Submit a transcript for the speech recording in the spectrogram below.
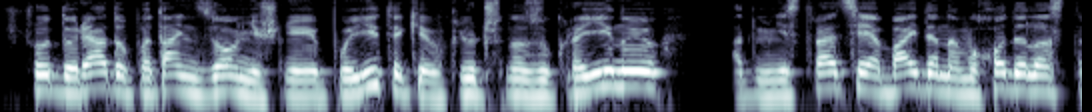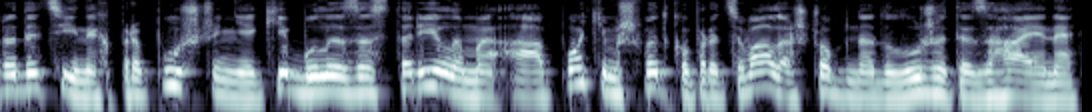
Щодо ряду питань зовнішньої політики, включно з Україною, адміністрація Байдена виходила з традиційних припущень, які були застарілими, а потім швидко працювала, щоб надолужити згаяне.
